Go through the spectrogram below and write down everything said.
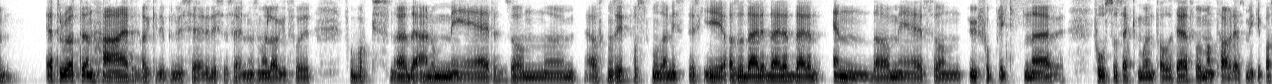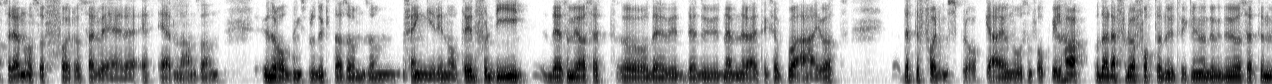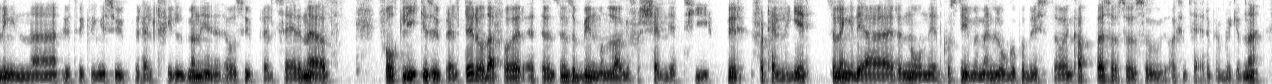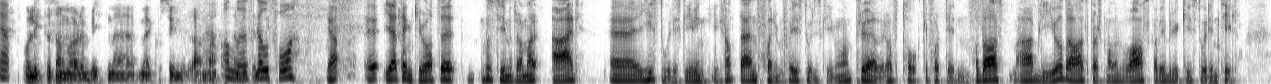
jeg tror at den her arketypen vi ser i disse seriene som er laget for, for voksne, det er noe mer sånn hva skal man si, postmodernistisk i altså det, er, det, er, det er en enda mer sånn uforpliktende pose og sekk-mentalitet, hvor man tar det som ikke passer en, også for å servere et, et eller annet sånn underholdningsprodukt da, som, som, fenger i nåtid. Fordi det som vi har sett, og det, vi, det du nevner er et eksempel på, er jo at dette formspråket er jo noe som folk vil ha. Og Det er derfor du har fått denne utviklingen. Du, du har sett en lignende utvikling i superheltfilmen og superheltserien. er at Folk liker superhelter, og derfor etter en stund så begynner man å lage forskjellige typer fortellinger. Så lenge de er noen i et kostyme med en logo på brystet og en kappe, så, så, så aksepterer publikum det. Ja. Og litt det samme har det blitt med, med kostymedrama. Ja, alle skal få. Ja, eh, jeg tenker jo at eh, kostymedramaer er eh, historieskriving. ikke sant? Det er en form for historieskriving. Man prøver å tolke fortiden. Og Da blir jo da spørsmålet hva skal vi bruke historien til?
